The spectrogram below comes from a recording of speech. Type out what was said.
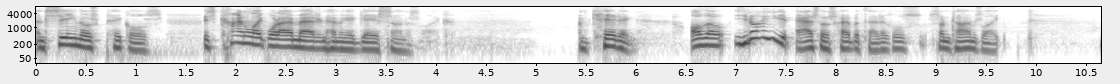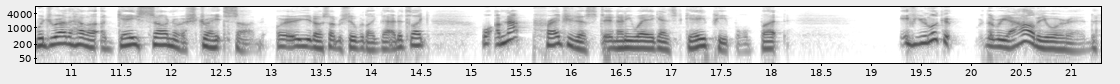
and seeing those pickles is kind of like what I imagine having a gay son is like. I'm kidding. Although, you know how you get asked those hypotheticals sometimes, like, would you rather have a, a, gay son or a straight son? Or, you know, something stupid like that. It's like, well, I'm not prejudiced in any way against gay people, but if you look at the reality we're in,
